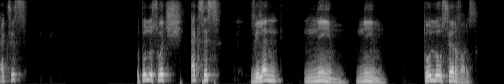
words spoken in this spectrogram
access وتقول له switch access VLAN name name تقول له servers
